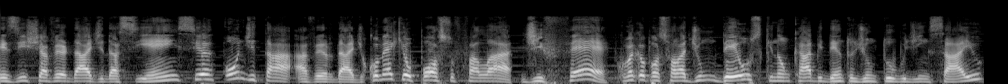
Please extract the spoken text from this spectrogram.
existe a verdade da ciência. Onde está a verdade? Como é que eu posso falar de fé? Como é que eu posso falar de um Deus que não cabe dentro de um tubo de ensaio?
